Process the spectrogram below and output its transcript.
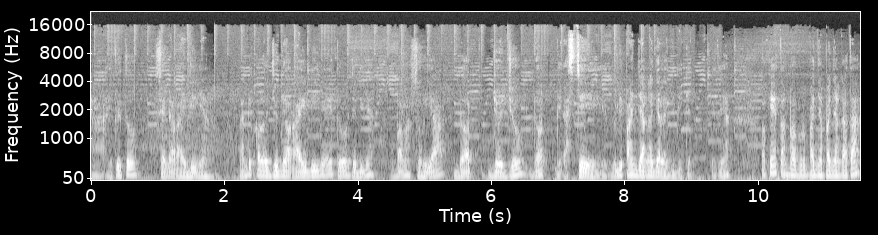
Nah, itu itu senior ID-nya nanti kalau junior ID-nya itu jadinya umpama surya.jojo.bsc lebih panjang aja lagi dikit gitu ya. Oke tanpa berpanjang-panjang kata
